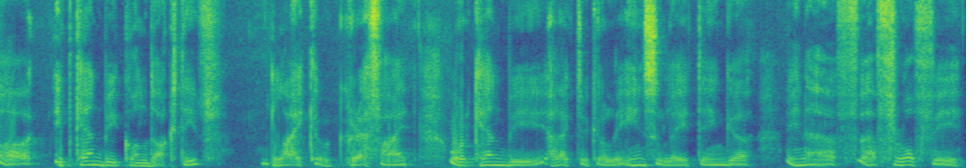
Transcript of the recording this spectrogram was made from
Uh, it can be conductive, like graphite, or can be electrically insulating uh, in a, fluffy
